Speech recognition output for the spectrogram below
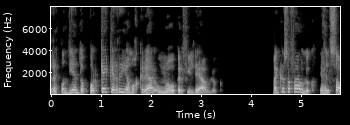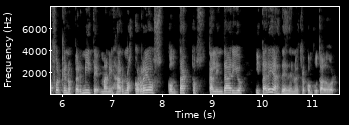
respondiendo por qué querríamos crear un nuevo perfil de Outlook. Microsoft Outlook es el software que nos permite manejar los correos, contactos, calendario y tareas desde nuestro computador.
